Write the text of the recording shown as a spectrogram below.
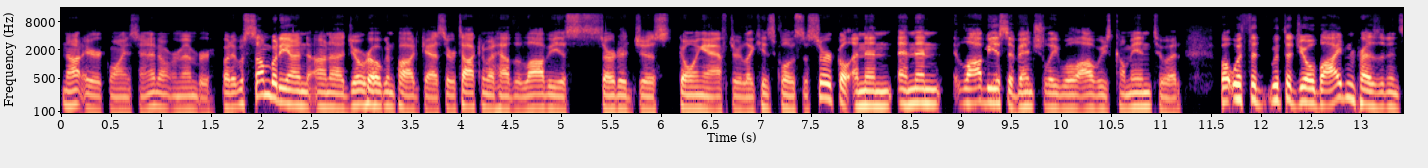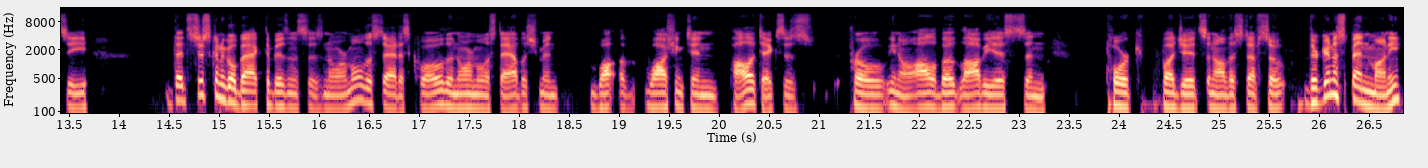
not Eric Weinstein. I don't remember, but it was somebody on on a Joe Rogan podcast. They were talking about how the lobbyists started just going after like his closest circle, and then and then lobbyists eventually will always come into it. But with the with the Joe Biden presidency, that's just going to go back to business as normal, the status quo, the normal establishment. Of uh, Washington politics is pro, you know, all about lobbyists and pork budgets and all this stuff. So they're going to spend money.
